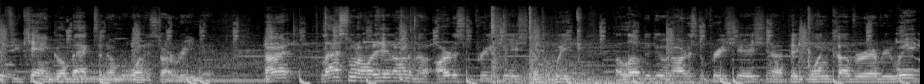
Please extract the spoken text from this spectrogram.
If you can, go back to number one and start reading it. All right, last one I want to hit on is the artist appreciation of the week. I love to do an artist appreciation. I pick one cover every week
